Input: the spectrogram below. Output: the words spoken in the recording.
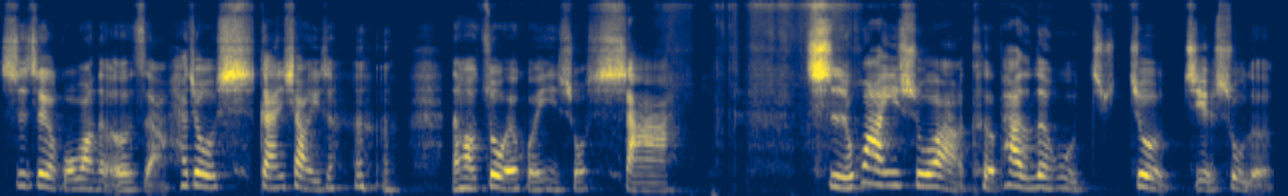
是这个国王的儿子啊，他就干笑一声，呵 呵然后作为回应说杀。此话一说啊，可怕的任务就结束了。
